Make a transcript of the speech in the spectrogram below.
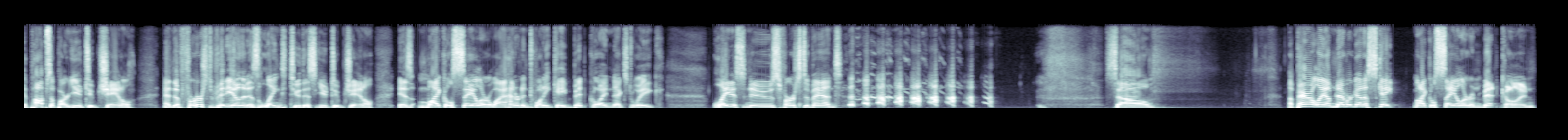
it pops up our YouTube channel. And the first video that is linked to this YouTube channel is Michael Saylor, why 120K Bitcoin next week. Latest news, first event. so apparently, I'm never going to escape Michael Saylor and Bitcoin.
